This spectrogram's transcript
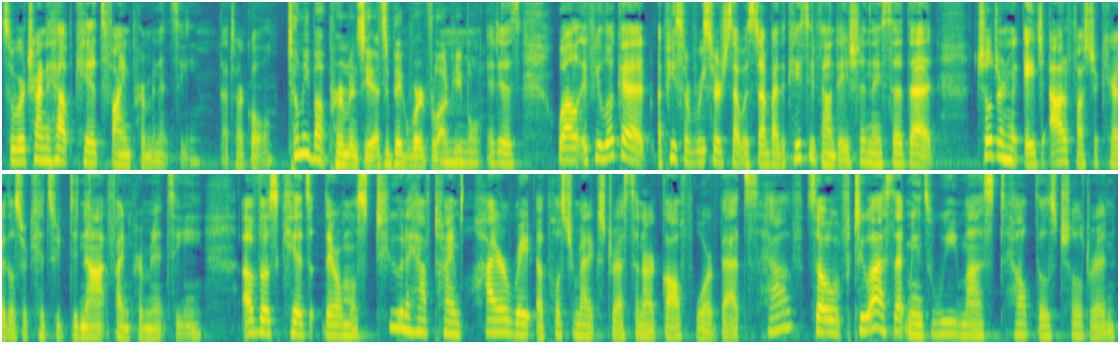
So we're trying to help kids find permanency. That's our goal. Tell me about permanency. That's a big word for a lot of people. It is. Well, if you look at a piece of research that was done by the Casey Foundation, they said that children who age out of foster care, those are kids who did not find permanency. Of those kids, they're almost two and a half times higher rate of post traumatic stress than our Gulf War vets have. So to us, that means we must help those children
